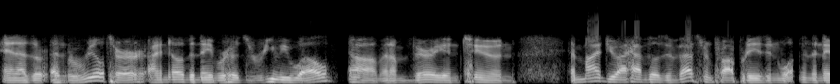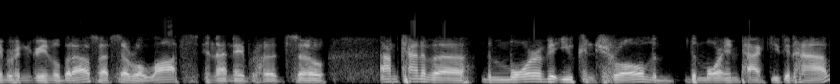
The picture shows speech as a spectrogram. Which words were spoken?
And as a as a realtor, I know the neighborhoods really well, um, and I'm very in tune and mind you, I have those investment properties in in the neighborhood in Greenville, but I also have several lots in that neighborhood. So I'm kind of a the more of it you control, the the more impact you can have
